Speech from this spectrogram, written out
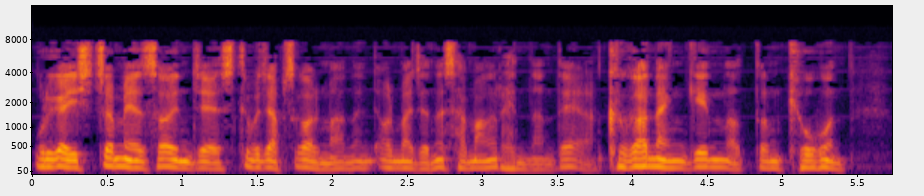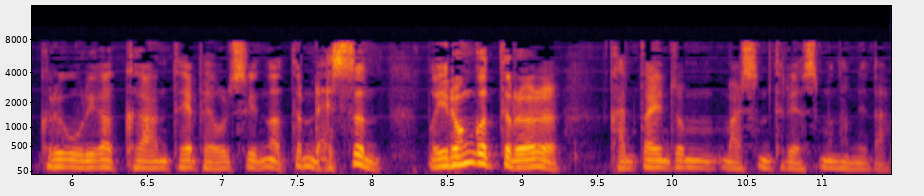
우리가 이 시점에서 이제 스티브 잡스가 얼마 얼마 전에 사망을 했는데 그가 남긴 어떤 교훈 그리고 우리가 그한테 배울 수 있는 어떤 레슨 뭐 이런 것들을 간단히 좀 말씀드렸으면 합니다.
